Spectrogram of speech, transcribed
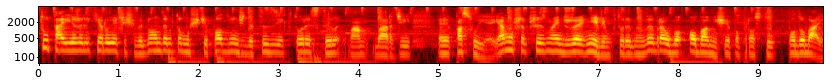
tutaj, jeżeli kierujecie się wyglądem, to musicie podjąć decyzję, który styl Wam bardziej y, pasuje. Ja muszę przyznać, że nie wiem, który bym wybrał, bo oba mi się po prostu podobają.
